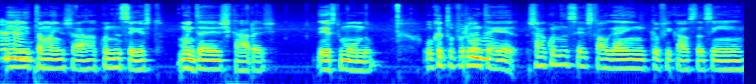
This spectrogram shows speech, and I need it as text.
Uhum. E também já conheceste muitas caras deste mundo. O que eu te pergunto uhum. é: já conheceste alguém que ficaste assim?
